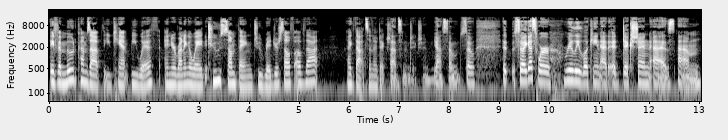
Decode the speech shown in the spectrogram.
if a mood comes up that you can't be with and you're running away to something to rid yourself of that, like that's an addiction. That's an addiction. Yeah. So so so I guess we're really looking at addiction as um,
